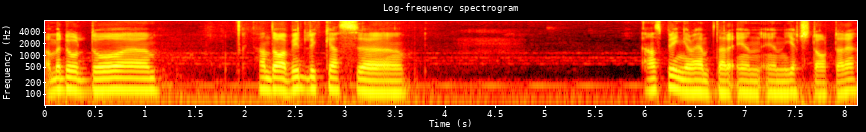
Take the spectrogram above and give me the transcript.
Ja men då, då eh, han David lyckas eh, han springer och hämtar en, en hjärtstartare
